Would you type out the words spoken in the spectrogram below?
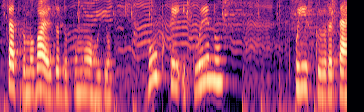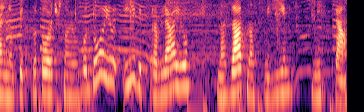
Все промиваю за допомогою губки і плину, споліскую ретельно під проточною водою і відправляю назад на свої місця.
